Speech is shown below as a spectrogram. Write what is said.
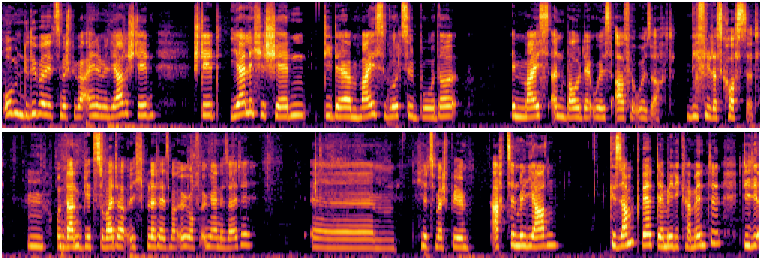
oben drüber, jetzt zum Beispiel bei einer Milliarde stehen, steht jährliche Schäden, die der Maiswurzelbohrer im Maisanbau der USA verursacht. Wie viel das kostet. Mhm. Und dann geht es so weiter. Ich blätter jetzt mal auf irgendeine Seite. Ähm, hier zum Beispiel 18 Milliarden. Gesamtwert der Medikamente, die die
